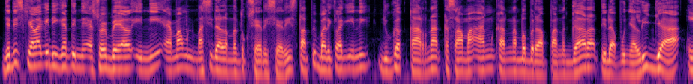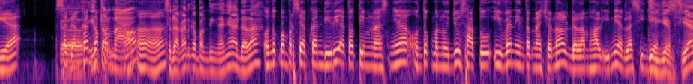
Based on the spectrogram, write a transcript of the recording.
jadi sekali lagi diingetin nih SWBL ini emang masih dalam bentuk seri-seris tapi balik lagi ini juga karena kesamaan karena beberapa negara tidak punya liga Iya. Eh, Sedangkan kepen- internal, Heeh. sedangkan kepentingannya adalah untuk mempersiapkan diri atau timnasnya untuk menuju satu event internasional dalam hal ini adalah SEA SEA Games. Games ya.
